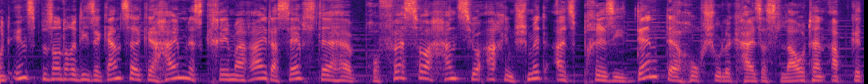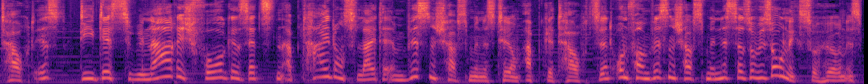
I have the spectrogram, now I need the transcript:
Und insbesondere diese ganze Geheimniskrämerei, dass selbst der Herr Professor Hans-Joachim Schmidt als Präsident der Hochschule Kaiserslautern abgetaucht ist, die disziplinarisch vorgesetzten Abteilungsleiter im Wissenschaftsministerium abgetaucht sind und vom Wissenschaftsminister sowieso nichts zu hören ist,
